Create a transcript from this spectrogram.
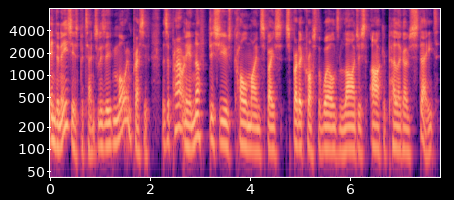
Indonesia's potential is even more impressive. There's apparently enough disused coal mine space spread across the world's largest archipelago state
